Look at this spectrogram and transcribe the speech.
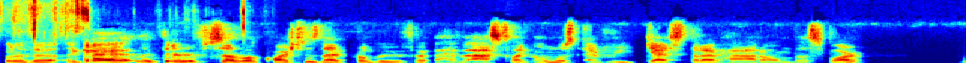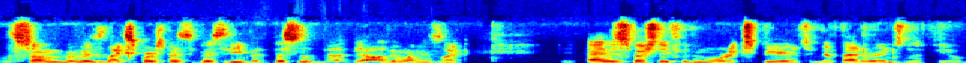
one of the like I like there are several questions that I probably have asked like almost every guest that I've had on thus far. Some of it is like sports specificity, but this is the, the other one is like, and especially for the more experienced, like the veterans in the field.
